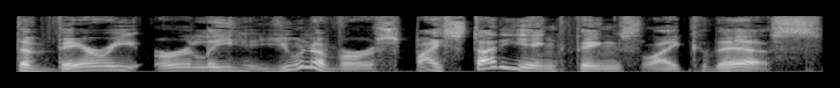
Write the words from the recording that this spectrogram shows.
the very early universe by studying things like this.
